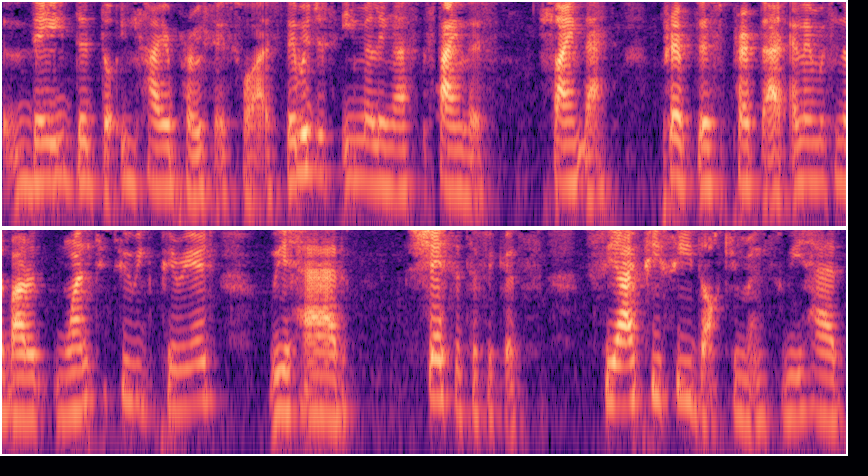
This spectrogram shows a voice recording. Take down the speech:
they did the entire process for us. They were just emailing us, sign this, sign that, prep this, prep that. And then within about a one to two week period, we had share certificates, CIPC documents, we had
